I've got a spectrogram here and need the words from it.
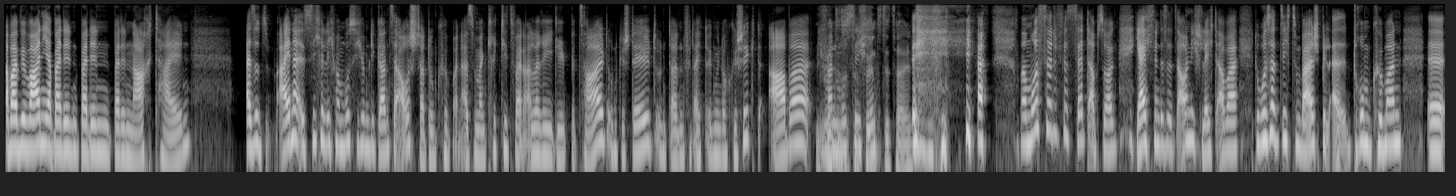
Aber wir waren ja bei den, bei den, bei den Nachteilen. Also einer ist sicherlich, man muss sich um die ganze Ausstattung kümmern. Also man kriegt die zwar in aller Regel bezahlt und gestellt und dann vielleicht irgendwie noch geschickt, aber Ich man finde, das muss ist der sich schönste Teil. ja, man muss halt fürs Setup sorgen. Ja, ich finde das jetzt auch nicht schlecht, aber du musst halt sich zum Beispiel äh, drum kümmern, äh,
